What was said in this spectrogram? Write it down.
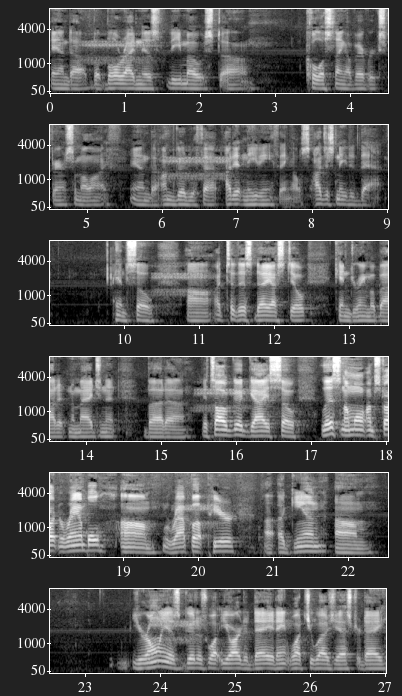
and uh, but bull riding is the most coolest thing I've ever experienced in my life. And I'm good with that. I didn't need anything else, I just needed that. And so uh, to this day, I still can dream about it and imagine it. But uh, it's all good, guys. So listen, I'm, I'm starting to ramble. Um, we'll wrap up here uh, again. Um, you're only as good as what you are today. It ain't what you was yesterday.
